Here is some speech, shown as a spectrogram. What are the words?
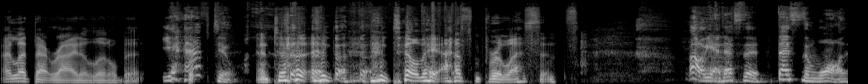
I let that ride a little bit You have to. until until they ask for lessons. Oh yeah, that's the that's the wall.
